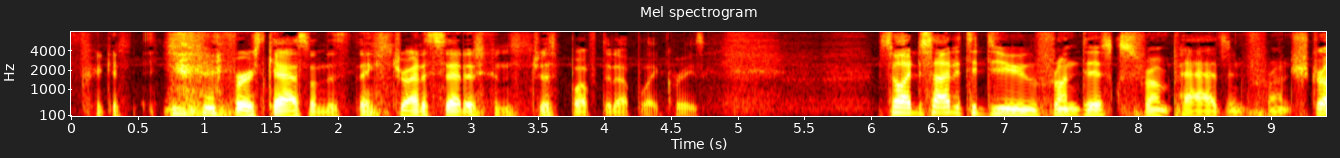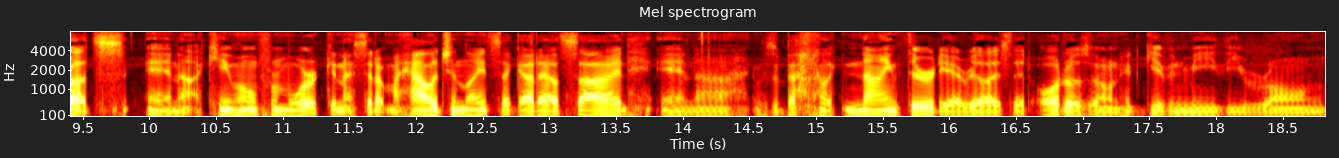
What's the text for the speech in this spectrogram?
freaking first cast on this thing, trying to set it, and just puffed it up like crazy. So I decided to do front discs, front pads, and front struts. And uh, I came home from work and I set up my halogen lights. I got outside and uh, it was about like 9:30. I realized that AutoZone had given me the wrong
